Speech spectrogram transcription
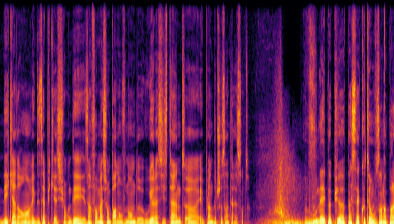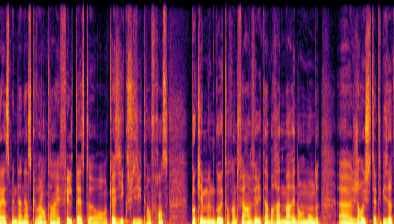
des cadrans avec des applications, des informations pardon, venant de Google Assistant et plein d'autres choses intéressantes. Vous n'avez pas pu passer à côté, on vous en a parlé la semaine dernière, parce que Valentin avait fait le test euh, en quasi-exclusivité en France. Pokémon Go est en train de faire un véritable raz-de-marée dans le monde. Euh, J'enregistre cet épisode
